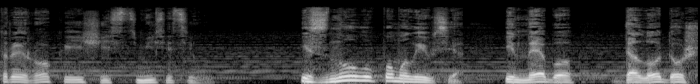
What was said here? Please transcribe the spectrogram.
три роки і шість місяців. І знову помолився, і небо дало дощ,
